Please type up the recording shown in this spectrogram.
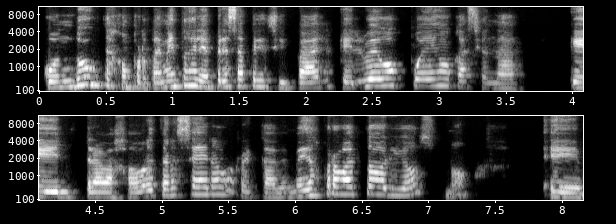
conductas, comportamientos de la empresa principal que luego pueden ocasionar que el trabajador tercero recabe medios probatorios, ¿no? Eh,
